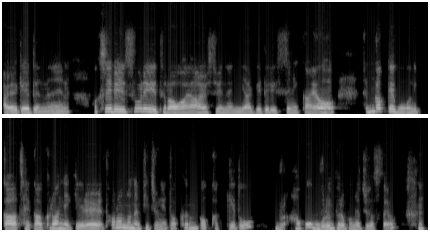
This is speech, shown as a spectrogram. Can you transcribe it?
알게 되는, 확실히 술이 들어가야 할 수 있는 이야기들이 있으니까요. 생각해 보니까 제가 그런 얘기를 털어놓는 비중이 더 큰 것 같기도 물- 하고 물음표를 보내주셨어요.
